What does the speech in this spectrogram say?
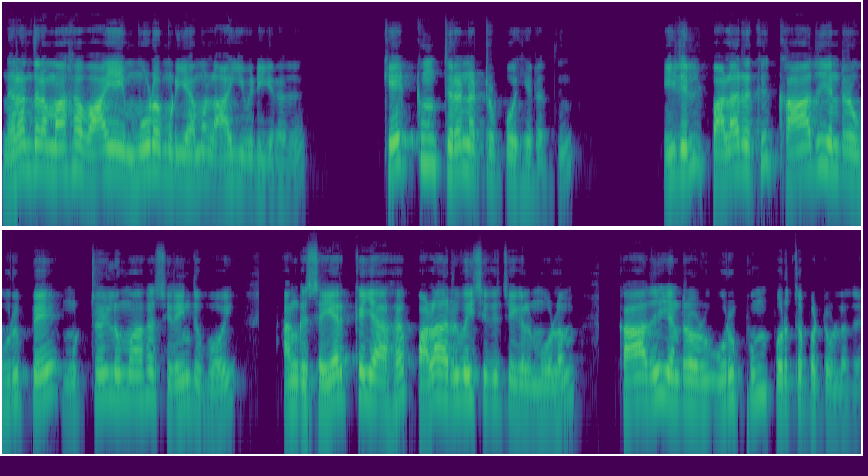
நிரந்தரமாக வாயை மூட முடியாமல் ஆகிவிடுகிறது. கேட்கும் திறனற்று போகிறது. இதில் பலருக்கு காது என்ற உறுப்பே முற்றிலுமாக சிதைந்து போய் அங்கு செயற்கையாக பல அறுவை சிகிச்சைகள் மூலம் காது என்ற ஒரு உறுப்பும் பொருத்தப்பட்டுள்ளது.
